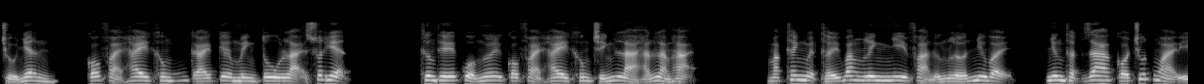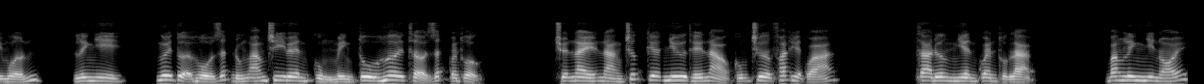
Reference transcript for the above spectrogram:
chủ nhân, có phải hay không cái kia minh tu lại xuất hiện? Thương thế của ngươi có phải hay không chính là hắn làm hại? Mạc Thanh Nguyệt thấy băng Linh Nhi phản ứng lớn như vậy, nhưng thật ra có chút ngoài ý muốn. Linh Nhi, ngươi tựa hồ rất đúng ám chi huyên cùng mình tu hơi thở rất quen thuộc. Chuyện này nàng trước kia như thế nào cũng chưa phát hiện quá. Ta đương nhiên quen thuộc lạc. Băng Linh Nhi nói,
